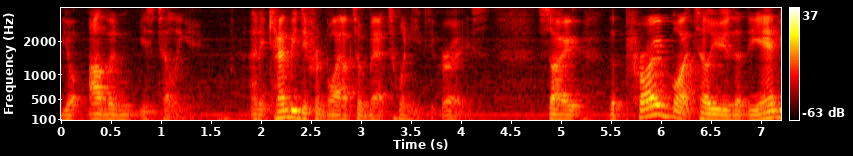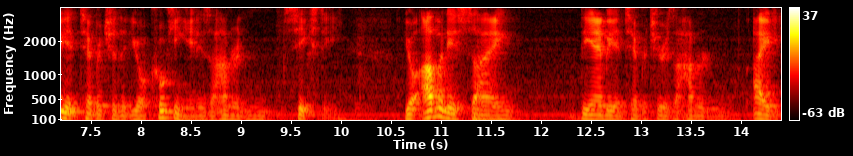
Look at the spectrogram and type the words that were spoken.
your oven is telling you. And it can be different by up to about 20 degrees. So the probe might tell you that the ambient temperature that you're cooking in is 160. Your oven is saying the ambient temperature is 180.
